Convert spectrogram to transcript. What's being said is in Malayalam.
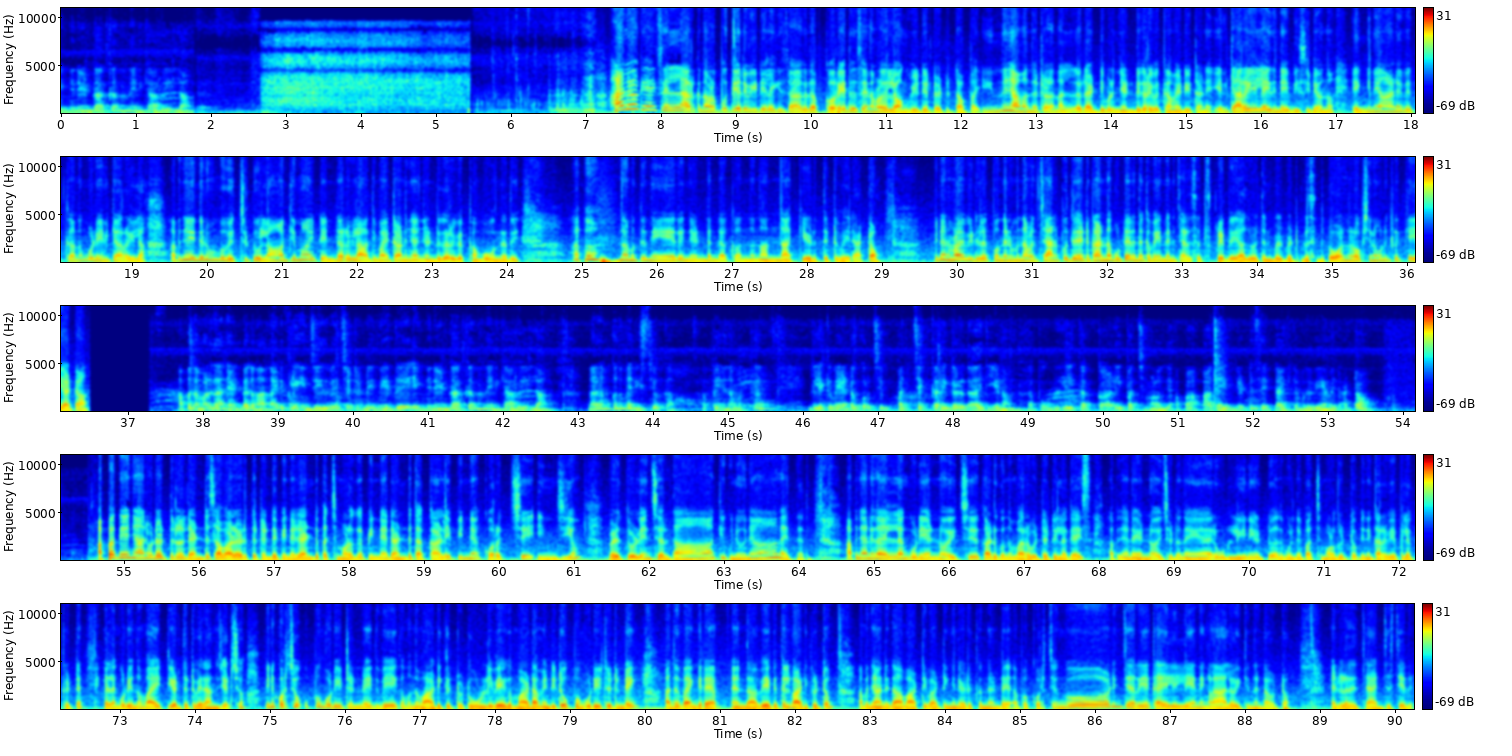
എങ്ങനെ ഉണ്ടാക്കാന്നൊന്നും എനിക്കറിയില്ല. ഹലോ ഗൈസ് എല്ലാവർക്കും നമ്മൾ പുതിയൊരു വീഡിയോയിലേക്ക് സ്വാഗതം. അപ്പോൾ കുറേ ദിവസമായി നമ്മൾ ലോങ് വീഡിയോ ഇട്ടിട്ടോ അപ്പോൾ ഇന്ന് ഞാൻ വന്നിട്ടുള്ള നല്ലൊരു അടിപൊളി ഞണ്ട് കറി വെക്കാൻ വേണ്ടിയിട്ടാണ്. എനിക്കറിയില്ല ഇതിന്റെ എ ബി സി ഡി ഒന്നും എങ്ങനെയാണ് വെക്കാന്നും കൂടി എനിക്കറിയില്ല. അപ്പോൾ ഞാൻ ഇതിനു മുമ്പ് വെച്ചിട്ടുമില്ല. ആദ്യമായിട്ട് എന്റെ അറിവിൽ ആദ്യമായിട്ടാണ് ഞാൻ ഞണ്ട് കറി വെക്കാൻ പോകുന്നത്. അപ്പം നമുക്ക് നേരെ ഞണ്ട് എന്താക്കാമെന്ന് നന്നാക്കി എടുത്തിട്ട് വരാം കേട്ടോ. പിന്നെ നമ്മളെ വീഡിയോയിലേക്ക് പോകുന്നതിന് മുമ്പ് നമ്മൾ ചാനൽ പുതിയതായിട്ട് കാണുന്ന കൂട്ടുകാരെന്തൊക്കെ വേഗം തന്നെ ചാനൽ സബ്സ്ക്രൈബ് ചെയ്യുക. അതുപോലെ തന്നെ ബെൽ ബട്ടൺ പ്രസ് ചെയ്തിട്ട് ഓൾ എന്നുള്ള ഓപ്ഷനും കൂടി ക്ലിക്ക് ചെയ്യാം കേട്ടോ അപ്പം നമ്മൾ ഇതാ ഞണ്ടൊക്കെ നന്നായിട്ട് ക്ലീൻ ചെയ്ത് വെച്ചിട്ടുണ്ട്. ഇനി ഇത് എങ്ങനെ ഉണ്ടാക്കാമെന്ന് എനിക്ക് അറിയില്ല എന്നാലും നമുക്കൊന്ന് പരീക്ഷിച്ച് വെക്കാം അപ്പോൾ ഇനി നമുക്ക് ഇതിലേക്ക് വേണ്ട കുറച്ച് പച്ചക്കറികൾ അരിയണം. അപ്പോൾ ഉള്ളി തക്കാളി പച്ചമുളക്. അപ്പോൾ അത് അരിഞ്ഞിട്ട് സെറ്റാക്കിയിട്ട് നമുക്ക് വേഗം വരാം കേട്ടോ അപ്പോൾ അതേ ഞാനിവിടെ എടുത്തിട്ടുള്ള രണ്ട് സവാള എടുത്തിട്ടുണ്ട്. പിന്നെ രണ്ട് പച്ചമുളക് പിന്നെ രണ്ട് തക്കാളി പിന്നെ കുറച്ച് ഇഞ്ചിയും വെളുത്തുള്ളിയും ചെറുതാക്കി കുനുകുനാന്നരിഞ്ഞത് അപ്പോൾ ഞാനിതെല്ലാം കൂടി എണ്ണ ഒഴിച്ച് കടുകൊന്നും വറവിട്ടിട്ടില്ല ഗൈസ്. അപ്പോൾ ഞാൻ എണ്ണ ഒഴിച്ചിട്ട് നേരെ ഉള്ളീനെ ഇട്ടു അതുപോലെ തന്നെ പച്ചമുളക് ഇട്ടു പിന്നെ കറിവേപ്പിലൊക്കെ ഇട്ട് എല്ലാം കൂടി ഒന്ന് വയറ്റി എടുത്തിട്ട് വരാമെന്ന് വിചാരിച്ചു. പിന്നെ കുറച്ച് ഉപ്പും കൂടി ഇട്ടിട്ടുണ്ടെങ്കിൽ ഇത് വേഗം ഒന്ന് വാടി കിട്ടും ഉള്ളി വേഗം വാടാൻ വേണ്ടിയിട്ട് ഉപ്പും കൂടി ഇട്ടിട്ടുണ്ടെങ്കിൽ അത് ഭയങ്കര എന്താ വേഗത്തിൽ വാടിക്കിട്ടും. അപ്പോൾ ഞാനിതാ വാട്ടി വാട്ടി ഇങ്ങനെ എടുക്കുന്നുണ്ട് അപ്പോൾ കുറച്ചും കൂടി ചെറിയ കയ്യിലില്ലേ നിങ്ങൾ ആലോചിക്കുന്നുണ്ടാവും കേട്ടോ ഉള്ളത് വെച്ചാൽ അഡ്ജസ്റ്റ് ചെയ്ത്.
